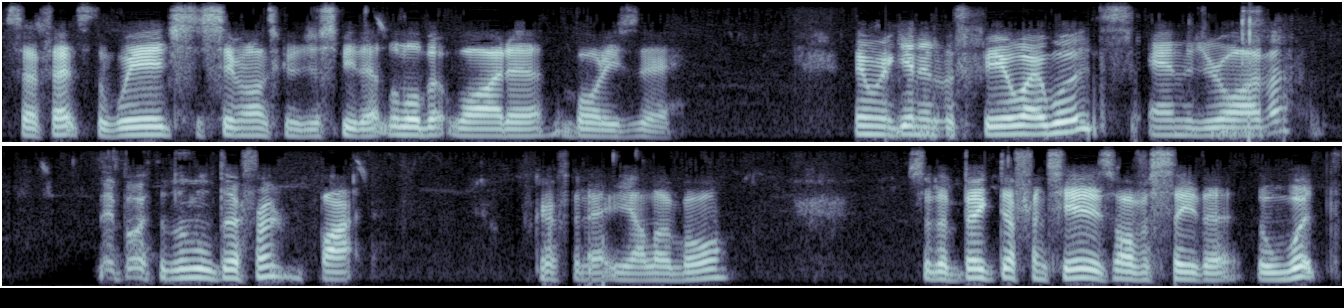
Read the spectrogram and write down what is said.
so if that's the wedge, the seven iron's going to just be that little bit wider, the body's there. Then we get into the fairway woods and the driver. They're both a little different, but go for that yellow ball. So the big difference here is obviously the, the width.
